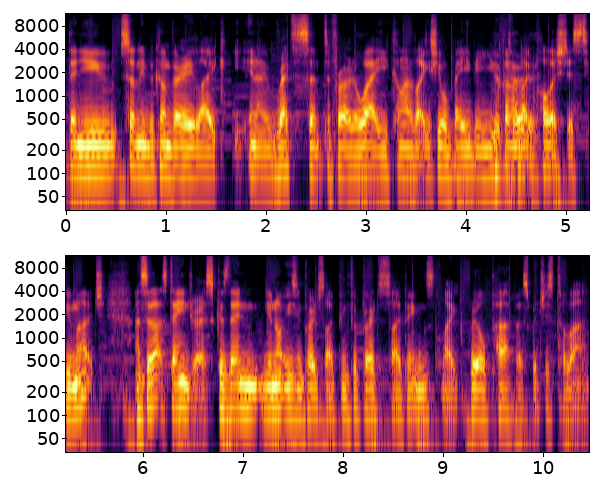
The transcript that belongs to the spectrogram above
then you suddenly become very like you know reticent to throw it away. You kind of like it's your baby. You Yeah, kind of like totally. polished this too much, and so that's dangerous because then you're not using prototyping for prototyping's like real purpose, which is to learn.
